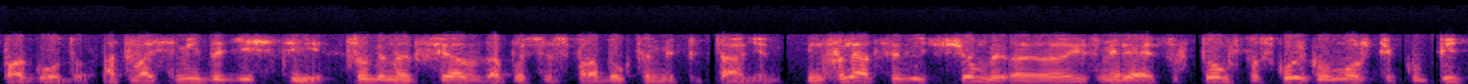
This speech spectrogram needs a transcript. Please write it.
по году. От 8 до 10. Особенно это связано, допустим, с продуктами питания. Инфляция ведь в чем э, измеряется? В том, что сколько вы можете купить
